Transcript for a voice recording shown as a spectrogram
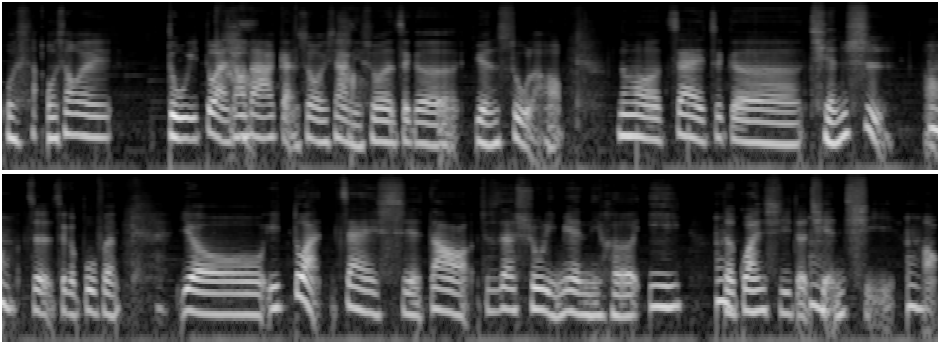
我稍我稍微读一段，让大家感受一下你说的这个元素了哈。那么，在这个前世。哦，这这个部分有一段在写到，就是在书里面你和一的关系的前期。嗯，好，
